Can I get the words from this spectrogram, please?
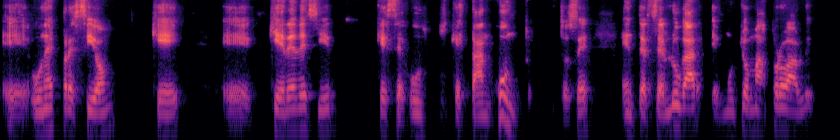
eh, una expresión que eh, quiere decir que, se, que están juntos. Entonces, en tercer lugar, es mucho más probable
